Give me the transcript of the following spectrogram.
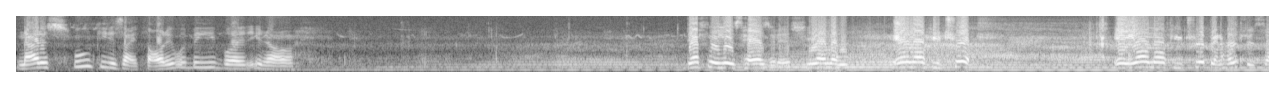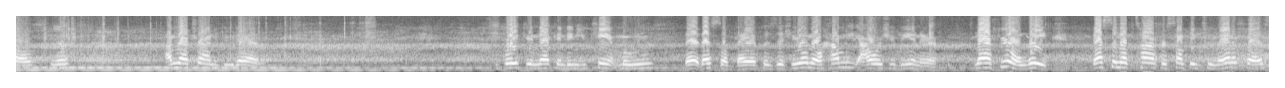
Not as spooky as I thought it would be, but you know, definitely is hazardous. You don't know, you don't know if you trip. Yeah, you don't know if you trip and hurt yourself. Yeah? I'm not trying to do that. Break your neck and then you can't move. That that's a bad position. You don't know how many hours you'll be in there. Now, if you're awake, that's enough time for something to manifest.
